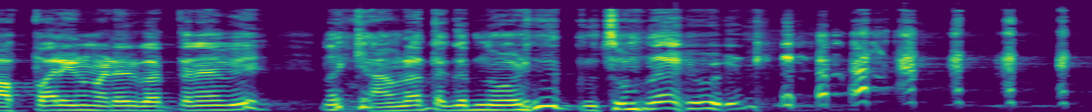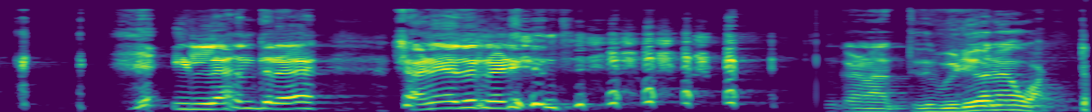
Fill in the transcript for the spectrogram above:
ಅಪ್ಪಾರ ಏನು ಮಾಡಿದ್ರು ಗೊತ್ತಾನೆ ಬಿ ನಾ ಕ್ಯಾಮ್ರಾ ತೆಗೆದು ನೋಡಿ ಸುಮ್ಮನೆ ಆಗಿಬಿಟ್ರೆ ಇಲ್ಲಾಂದ್ರೆ ಶಣೆ ಎದುರು ನಡಿ ಅಂತ. ಹೆಂಗೆ ಕಾಣತ್ತಿದ್ ವಿಡಿಯೋನಾಗ ಒಟ್ಟ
